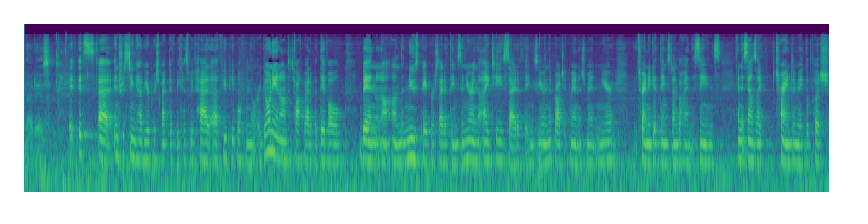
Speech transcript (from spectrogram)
nowadays. It's uh, interesting to have your perspective because we've had a few people from the Oregonian on to talk about it, but they've all been on on the newspaper side of things, and you're in the IT side of things. You're in the project management, and you're trying to get things done behind the scenes. And it sounds like trying to make a push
